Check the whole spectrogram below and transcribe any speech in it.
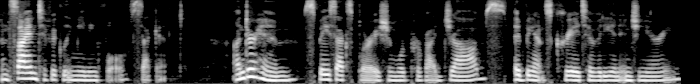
and scientifically meaningful second. Under him, space exploration would provide jobs, advance creativity and engineering,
